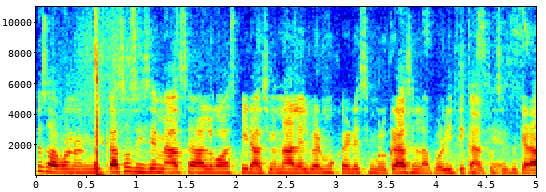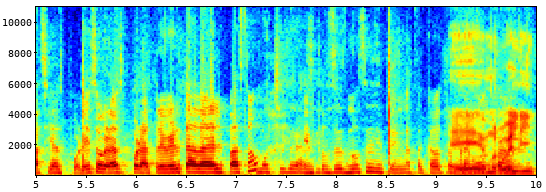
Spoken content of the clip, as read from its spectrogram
O sea, bueno, en mi caso sí se me hace algo aspiracional el ver mujeres involucradas en la política, entonces gracias por eso, gracias por atreverte a dar el paso. Muchas gracias. Entonces, no sé si tengas acá otra eh, pregunta. Morbeli,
